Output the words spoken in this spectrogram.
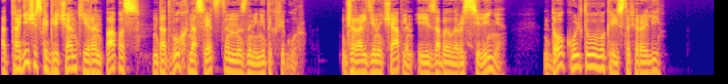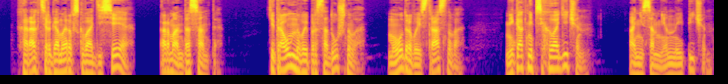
От трагической гречанки Ирен Папас до двух наследственно знаменитых фигур — Джеральдины Чаплин и Изабеллы Расселини — до культового Кристофера Ли. Характер гомеровского Одиссея, Арман Санте, хитроумного и простодушного, мудрого и страстного, никак не психологичен, а, несомненно, эпичен.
